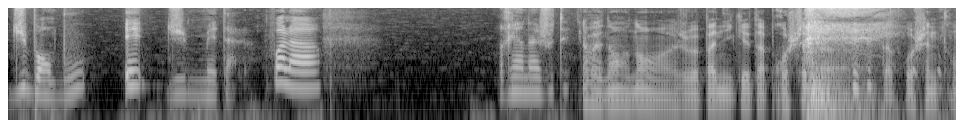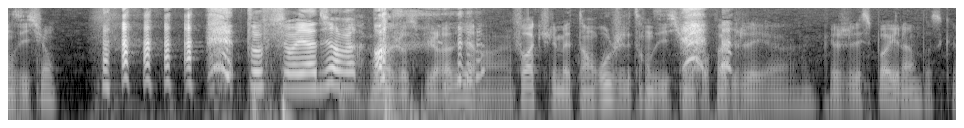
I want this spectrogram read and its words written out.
du bambou et du métal. Voilà. Rien à ajouter? Ah bah non, non, je veux pas niquer ta prochaine, ta prochaine transition. T'oses plus rien dire Ah, maintenant. moi, j'ose plus rien dire. Il faudra que tu les mettes en rouge, les transitions, pour pas que je les, euh, que je les spoil, hein, parce que...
